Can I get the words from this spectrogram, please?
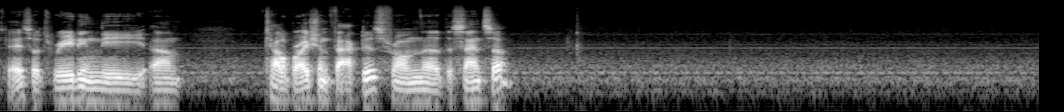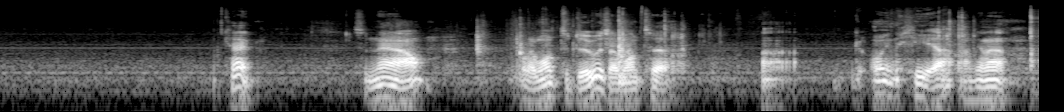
Okay, so it's reading the um, calibration factors from the, the sensor. Okay, so now what I want to do is I want to uh, go in here, I'm going to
